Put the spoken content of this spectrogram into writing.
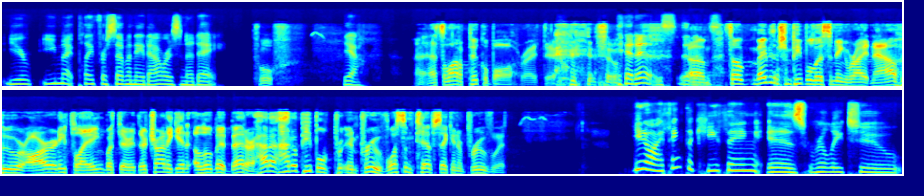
you you might play for seven, eight hours in a day. Oof. Yeah. That's a lot of pickleball right there. so it is. It um, is. So maybe there's some people listening right now who are already playing, but they're they're trying to get a little bit better. How do how do people pr- improve? What's some tips they can improve with? You know, I think the key thing is really to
